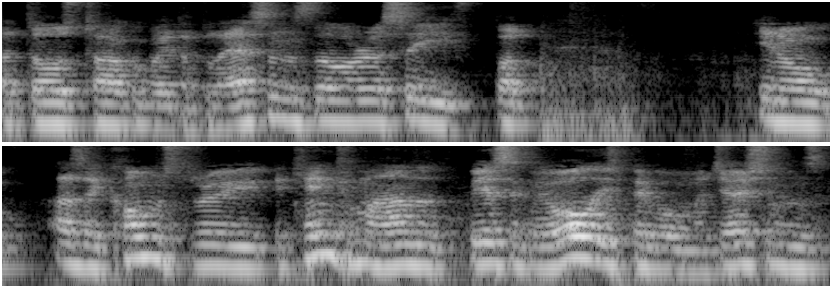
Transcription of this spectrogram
it does talk about the blessings they'll receive, but you know, as it comes through, the king commanded basically all these people, magicians,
